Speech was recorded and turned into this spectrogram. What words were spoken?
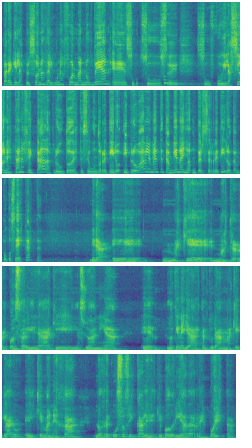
para que las personas de alguna forma no vean eh, sus, sus jubilaciones tan afectadas producto de este segundo retiro y probablemente también haya un tercer retiro, tampoco se descarta. Mira, más que nuestra responsabilidad aquí, la ciudadanía eh, lo tiene ya a esta altura más que claro. El que maneja los recursos fiscales, el que podría dar respuesta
